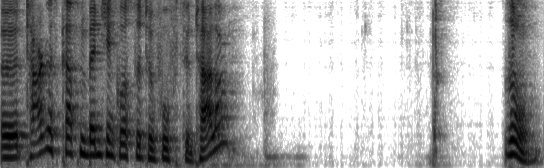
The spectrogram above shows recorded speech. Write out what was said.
Äh, Tageskassenbändchen kostete 15 Taler. So,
